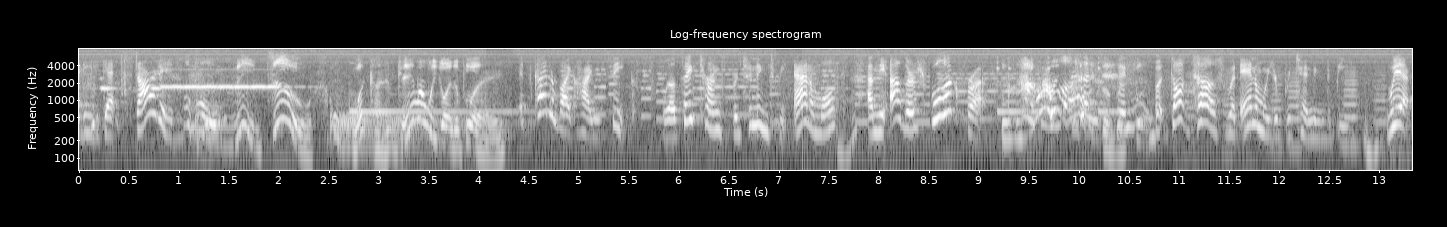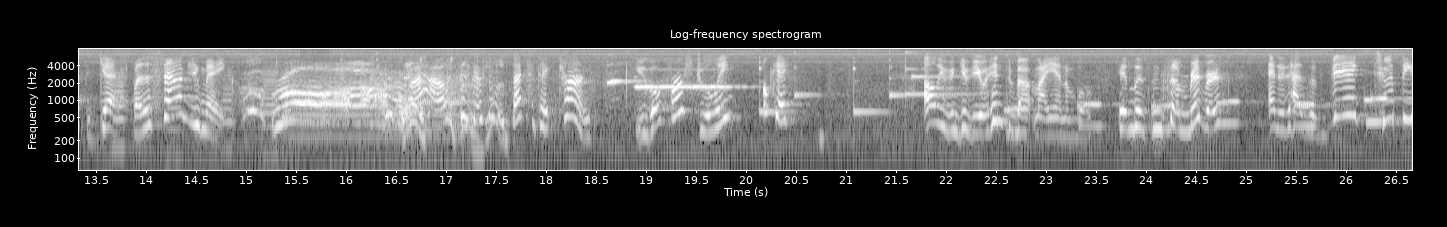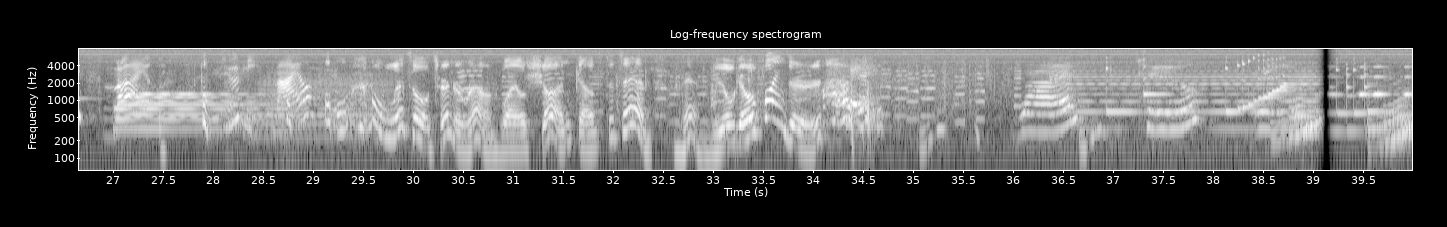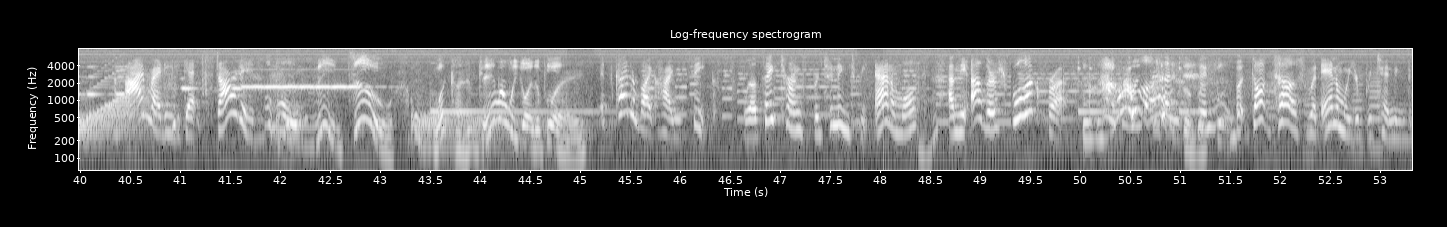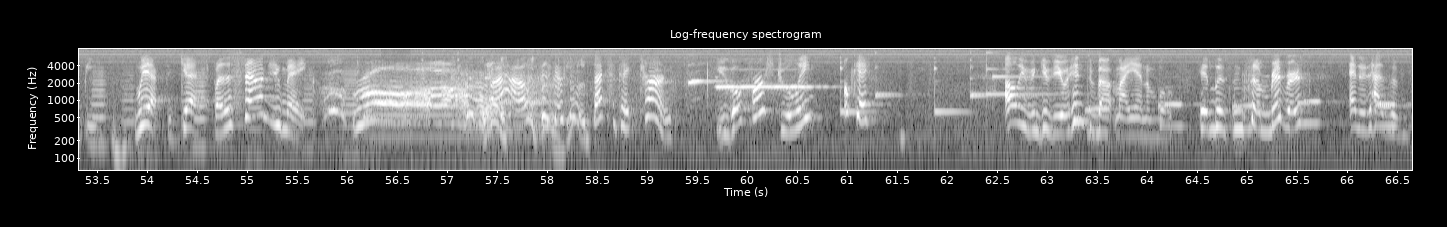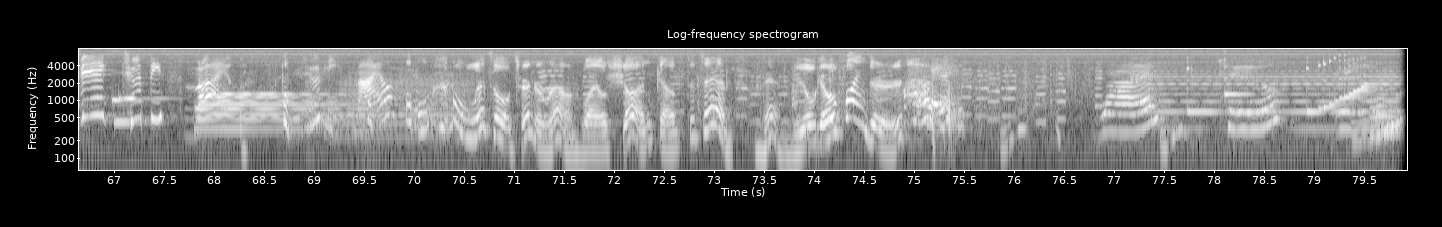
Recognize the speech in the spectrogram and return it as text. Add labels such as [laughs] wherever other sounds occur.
ready to get started. Oh, me too. What kind of game are we going to play? It's kind of like hide and seek. We'll take turns pretending to be animals, and the others will look for us. [laughs] but don't tell us what animal you're pretending to be. We have to guess by the sound you make. Wow. That's to take turns. You go first, Julie. Okay. I'll even give you a hint about my animal. It lives in some rivers, and it has a big, toothy let's all turn around while Sean counts to ten. Then we'll go find her. Okay. [laughs] One, two, three. I'm ready to get started. Oh, me too. What kind of game are we going to play? It's kind of like hide and seek. We'll take turns pretending to be animals, and the others will look for us. [laughs] but don't tell us what animal you're pretending to be. We have to guess by the sound you make. [laughs] Wow. That's to take turns. Even give you a hint about my animal. It lives in some rivers, and it has a big, toothy smile. Toothy smile? Oh, [laughs] let's all turn around while Sean counts to ten. Then we'll go find her. Okay.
